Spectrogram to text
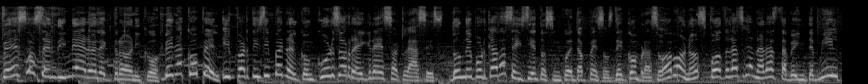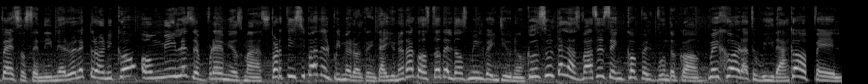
pesos en dinero electrónico. Ven a Coppel y participa en el concurso Regreso a Clases, donde por cada 650 pesos de compras o abonos podrás ganar hasta 20 mil pesos en dinero electrónico o miles de premios más. Participa del 1 al 31 de agosto del 2021. Consulta las bases en coppel.com. Mejora tu vida. Coppel.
